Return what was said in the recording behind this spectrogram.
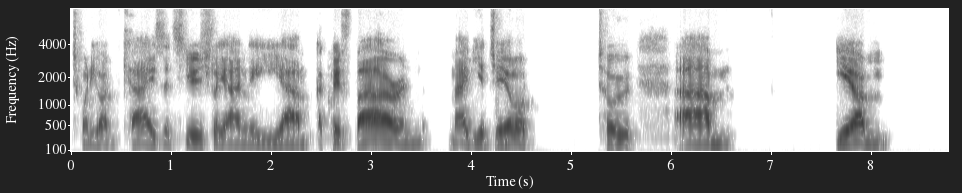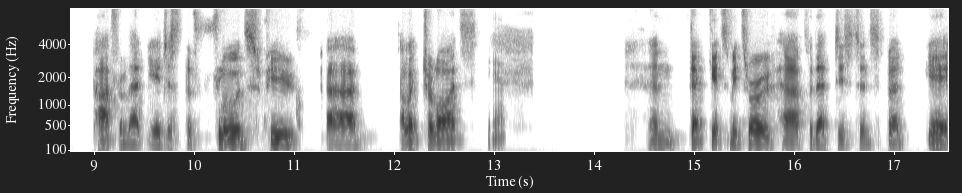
20 odd Ks, it's usually only um, a Clif Bar and maybe a gel or two. Um, yeah. Um, apart from that, yeah, just the fluids, few uh, electrolytes. Yeah. And that gets me through uh, for that distance. But yeah,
